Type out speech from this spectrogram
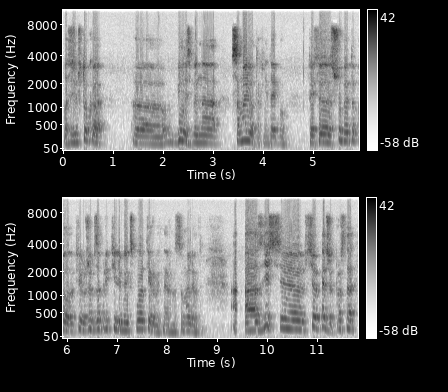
Вот если бы столько э, билось бы на самолетах, не дай бог, то есть, э, чтобы это было, уже запретили бы эксплуатировать, наверное, самолеты. А, а здесь э, все, опять же, просто,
